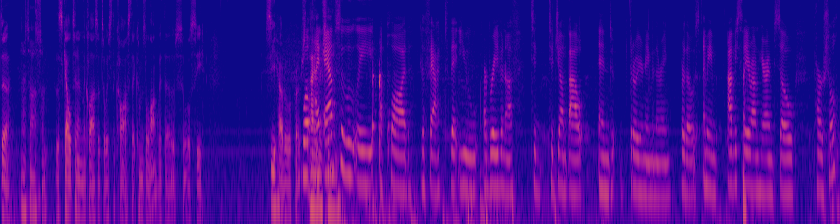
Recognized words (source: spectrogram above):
the That's awesome. the skeleton in the closet's always the cost that comes along with those. So we'll see. See how to approach Well, I I, absolutely applaud the fact that you are brave enough to, to jump out and throw your name in the ring for those. I mean, obviously around here, I'm so partial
